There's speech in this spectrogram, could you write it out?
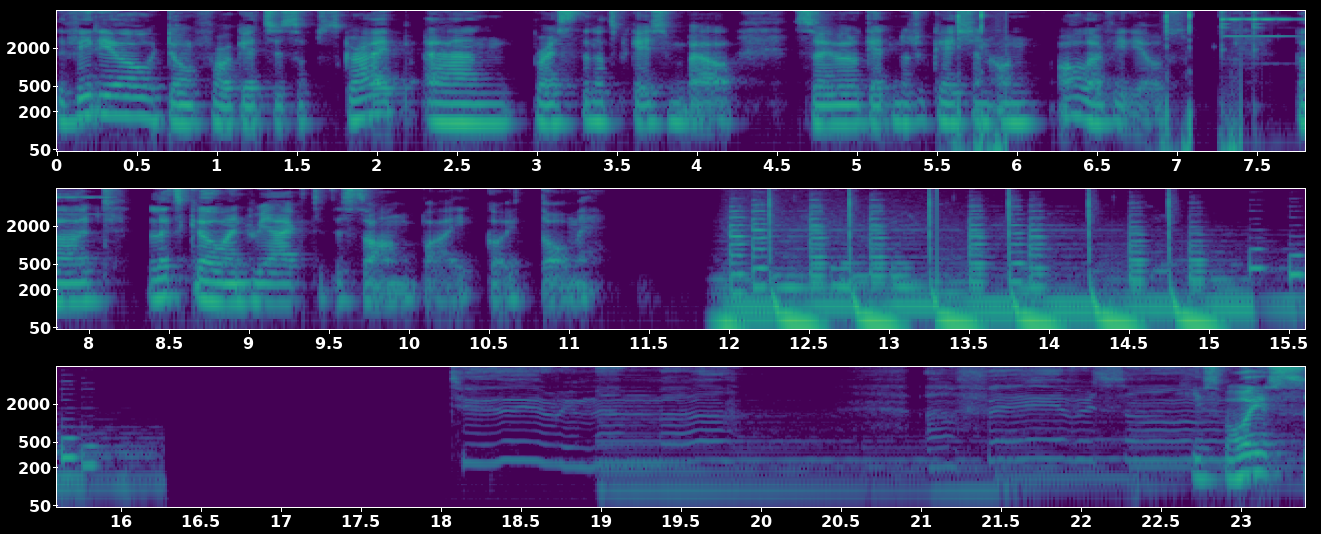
the video, don't forget to subscribe and press the notification bell so you will get notification on all our videos. But let's go and react to the song by Koit Toome. His voice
